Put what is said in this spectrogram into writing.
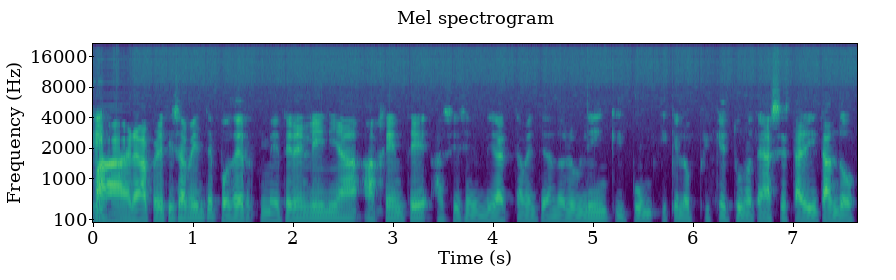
Para precisamente poder meter en línea a gente así directamente dándole un link y pum, y que, lo, y que tú no tengas que estar editando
